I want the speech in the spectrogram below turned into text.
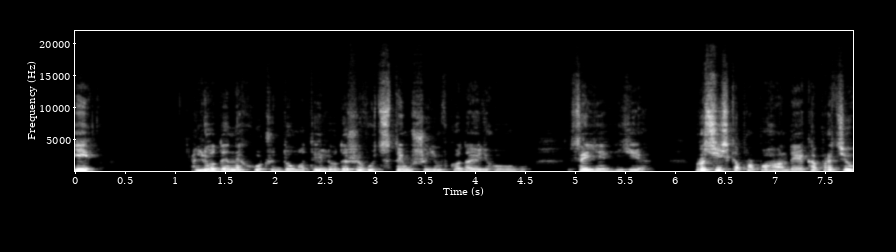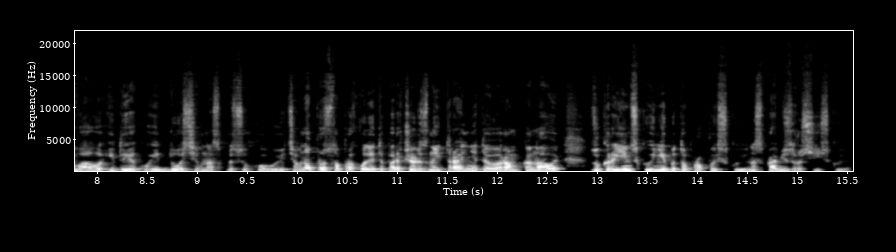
І люди не хочуть думати, і люди живуть з тим, що їм вкладають голову. Це є, є. Російська пропаганда, яка працювала і до якої досі в нас прислуховується, вона просто проходить тепер через нейтральні телеграм-канали з українською, нібито пропискою, насправді з російською.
